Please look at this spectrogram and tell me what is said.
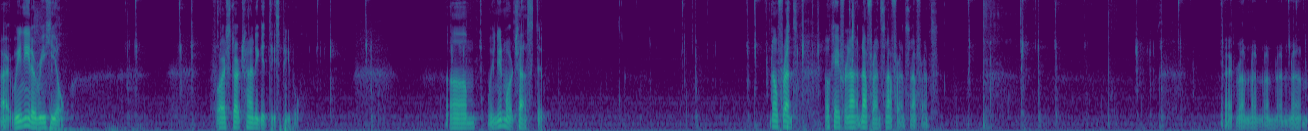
Alright, we need a reheal. Before I start trying to get these people. Um, we need more chests too. No friends. Okay, for not not friends, not friends, not friends. Alright, run, run, run, run, run.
